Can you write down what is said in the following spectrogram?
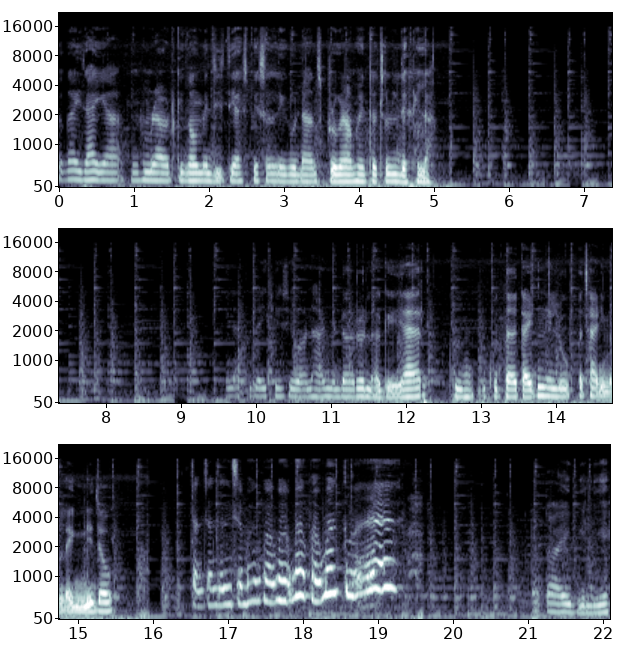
तो गाइज़ आइया हमरा और के गाँव में जितिया स्पेशल एगो डांस प्रोग्राम है तो चलो देखेला पहिला तो छियै में डरो लगे यार। कुत्ता काटने लोग पछाड़ी में लगने जाओ। भाग तो आए गेलिए,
